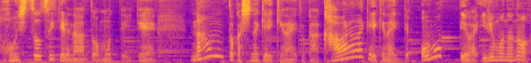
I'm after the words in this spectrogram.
本質をついてるなと思っていてなんとかしなきゃいけないとか変わらなきゃいけないって思ってはいるものの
